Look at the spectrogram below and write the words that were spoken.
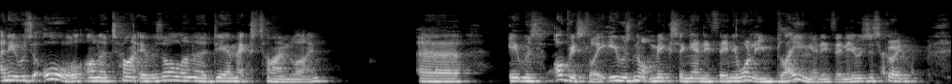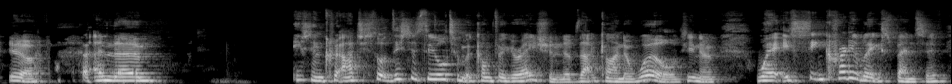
And it was all on a time, it was all on a DMX timeline. Uh, it was obviously he was not mixing anything. He wasn't even playing anything. He was just going, you know, and um, it was incredible. I just thought this is the ultimate configuration of that kind of world, you know, where it's incredibly expensive.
